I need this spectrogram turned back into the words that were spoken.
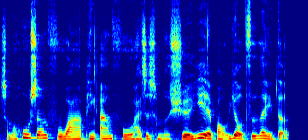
什么护身符啊、平安符，还是什么学业保佑之类的，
